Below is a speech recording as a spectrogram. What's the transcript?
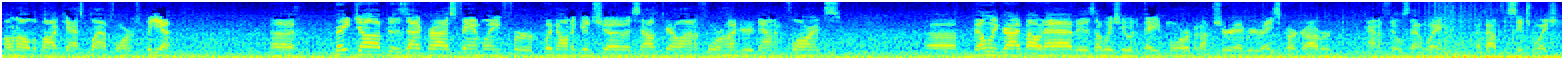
on all the podcast platforms. But yeah, uh, great job to the Zach Zacharias family for putting on a good show at South Carolina 400 down in Florence. Uh, the only gripe I would have is I wish he would have paid more, but I'm sure every race car driver kind of feels that way about the situation.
